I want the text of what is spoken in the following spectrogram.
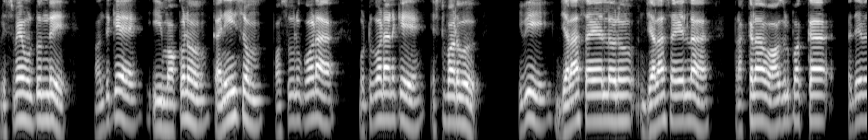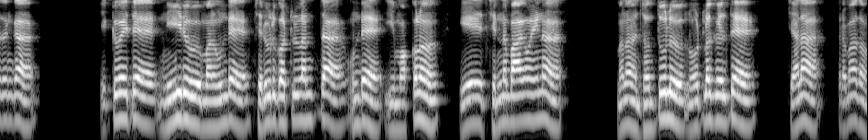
విషమే ఉంటుంది. అందుకే ఈ మొక్కను కనీసం పశువులు కూడా ముట్టుకోవడానికి ఇష్టపడవు. ఇవి జలాశయాల్లోనూ జలాశయాల ప్రక్కల వాగుల పక్క అదేవిధంగా ఎక్కువైతే నీరు మనం ఉండే చెరువులు గట్టులంతా ఉండే ఈ మొక్కలు ఏ చిన్న భాగమైనా మన జంతువులు నోట్లోకి వెళ్తే చాలా ప్రమాదం.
